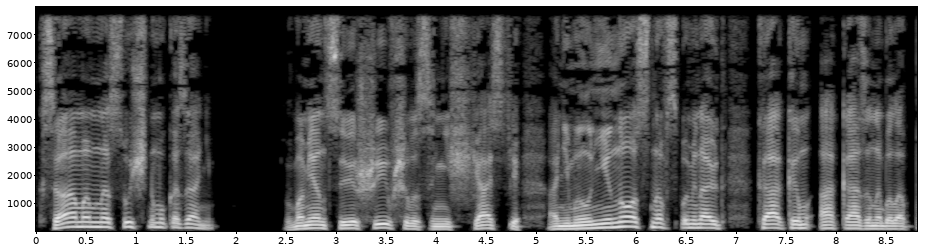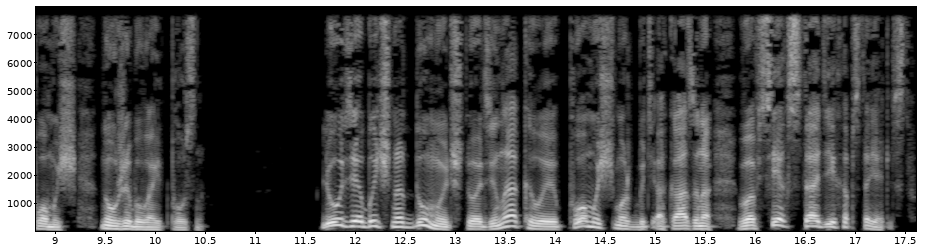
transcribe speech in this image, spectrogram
к самым насущным указаниям. В момент совершившегося несчастья они молниеносно вспоминают, как им оказана была помощь, но уже бывает поздно. Люди обычно думают, что одинаковая помощь может быть оказана во всех стадиях обстоятельств.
